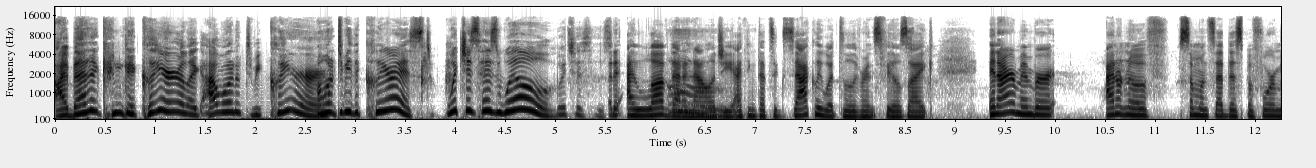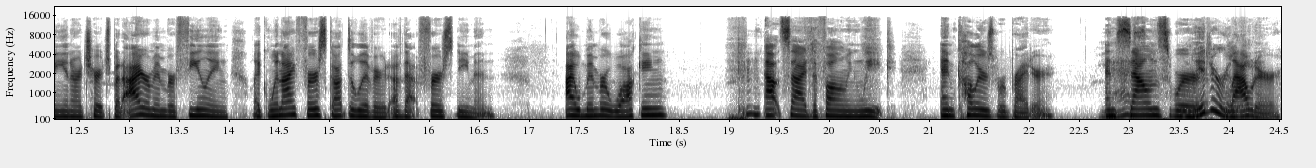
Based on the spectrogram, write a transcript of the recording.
I bet it can get clearer. Like, I want it to be clear. I want it to be the clearest, which is his will. which is this. But I love that Oh. analogy. I think that's exactly what deliverance feels like. And I remember, I don't know if someone said this before me in our church, but I remember feeling like when I first got delivered of that first demon, I remember walking outside the following week and colors were brighter and Yes. sounds were Literally. louder.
